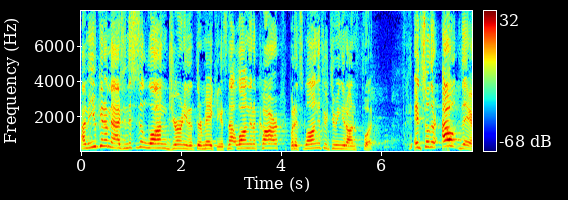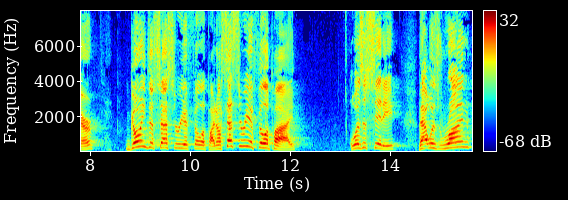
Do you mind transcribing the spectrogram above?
I mean, you can imagine this is a long journey that they're making. It's not long in a car, but it's long if you're doing it on foot. And so they're out there going to Caesarea Philippi. Now, Caesarea Philippi was a city that was run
